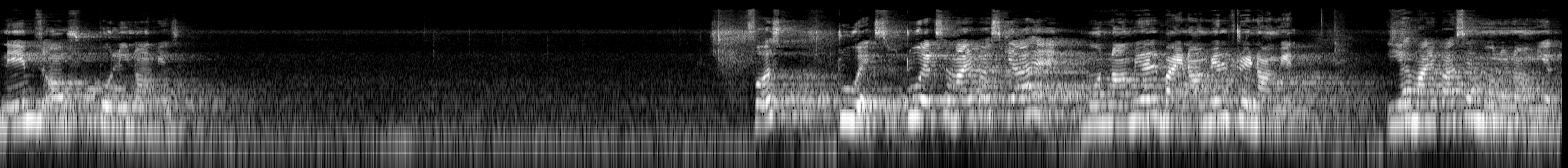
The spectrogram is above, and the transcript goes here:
names of polynomials first two x two x हमारे पास क्या है? मोनोमियल बाइनोमियल ट्रिनोमियल ये हमारे पास है मोनोनोमियल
